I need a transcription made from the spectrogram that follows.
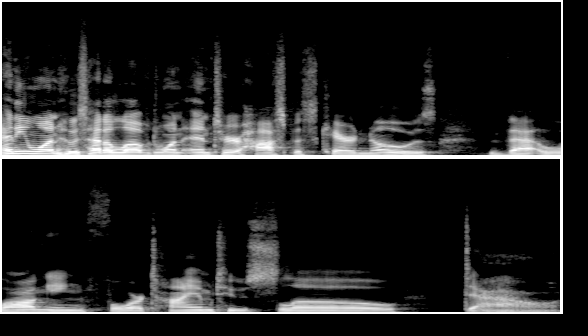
Anyone who's had a loved one enter hospice care knows that longing for time to slow down.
